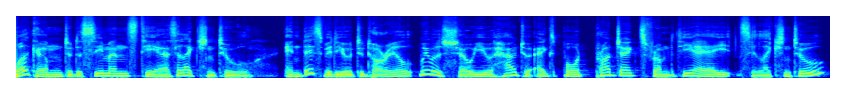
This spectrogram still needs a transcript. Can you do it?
Welcome to the Siemens TIA Selection tool. In this video tutorial we will show you how to export projects from the TIA Selection tool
